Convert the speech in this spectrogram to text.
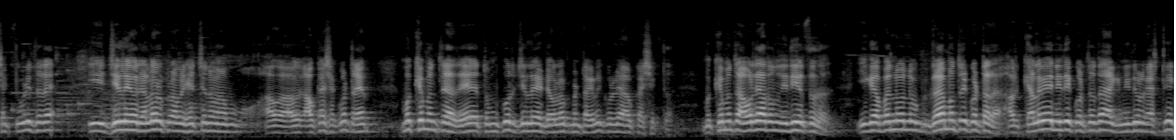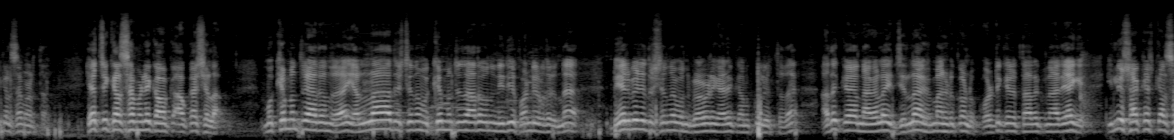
ಶಕ್ತಿ ಉಳಿತದೆ. ಈ ಜಿಲ್ಲೆಯವರೆಲ್ಲರೂ ಕೂಡ ಅವ್ರಿಗೆ ಹೆಚ್ಚಿನ ಅವ- ಅವ- ಅವಕಾಶ ಕೊಟ್ಟರೆ ಮುಖ್ಯಮಂತ್ರಿ ಆದರೆ ತುಮಕೂರು ಜಿಲ್ಲೆಯ ಡೆವಲಪ್ಮೆಂಟ್ ಆಗಲಿಕ್ಕೆ ಒಳ್ಳೆಯ ಅವಕಾಶ ಸಿಗ್ತದೆ ಮುಖ್ಯಮಂತ್ರಿ ಅವ್ರದ್ದೇ ಆದ ಒಂದು ನಿಧಿ ಇರ್ತದೆ. ಈಗ ಬಂದು ಒಂದು ಗೃಹ ಮಂತ್ರಿ ಕೊಟ್ಟಾರ, ಅವ್ರು ಕೆಲವೇ ನಿಧಿ ಕೊಡ್ತದೆ ಆ ನಿಧಿ ಒಳಗೆ ಅಷ್ಟೇ ಕೆಲಸ ಮಾಡ್ತಾರೆ. ಹೆಚ್ಚು ಕೆಲಸ ಮಾಡಲಿಕ್ಕೆ ಅವಕ, ಅವಕಾಶ ಇಲ್ಲ. ಮುಖ್ಯಮಂತ್ರಿ ಆದಂದ್ರೆ ಎಲ್ಲ ದೃಷ್ಟಿಯಿಂದ ಮುಖ್ಯಮಂತ್ರಿದ ಆದ ಒಂದು ನಿಧಿ ಫಂಡ್ ಇರೋದ್ರಿಂದ ಬೇರೆ ಬೇರೆ ದೃಷ್ಟಿಯಿಂದ ಒಂದು ಬೆಳವಣಿಗೆ ಆಗಲಿಕ್ಕೆ ಅನುಕೂಲ ಇರ್ತದೆ. ಅದಕ್ಕೆ ನಾವೆಲ್ಲ ಈ ಜಿಲ್ಲಾ ಅಭಿಮಾನ ಹಿಡ್ಕೊಂಡು ಕೊರಟಗೆರೆ ತಾಲೂಕಿನ ಆದಿಯಾಗಿ ಇಲ್ಲಿ ಸಾಕಷ್ಟು ಕೆಲಸ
